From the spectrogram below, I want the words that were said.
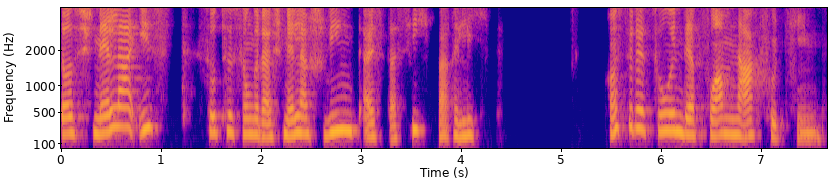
das schneller ist sozusagen oder schneller schwingt als das sichtbare Licht. Kannst du das so in der Form nachvollziehen?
